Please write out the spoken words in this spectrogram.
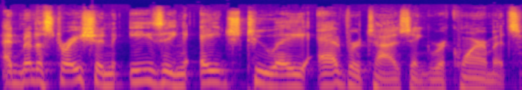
Administration easing H2A advertising requirements.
